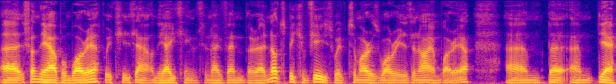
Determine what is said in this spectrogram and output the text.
Uh, it's from the album Warrior, which is out on the 18th of November. Uh, not to be confused with Tomorrow's Warriors and I Am Warrior. Um, but um, yeah,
